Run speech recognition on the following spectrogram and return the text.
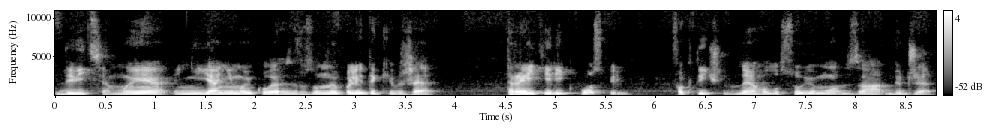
Дивіться, ми ні я, ні мої колеги з розумної політики вже третій рік поспіль фактично не голосуємо за бюджет.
